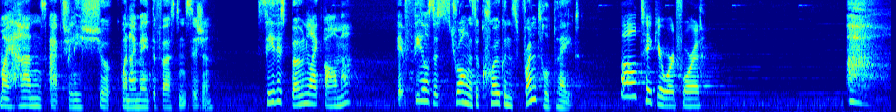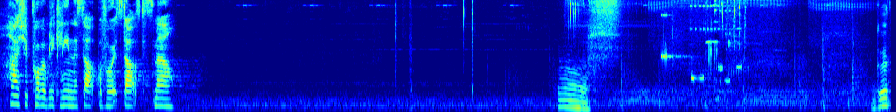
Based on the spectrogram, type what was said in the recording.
My hands actually shook when I made the first incision. See this bone-like armor? It feels as strong as a Krogan's frontal plate. I'll take your word for it. I should probably clean this up before it starts to smell. Good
